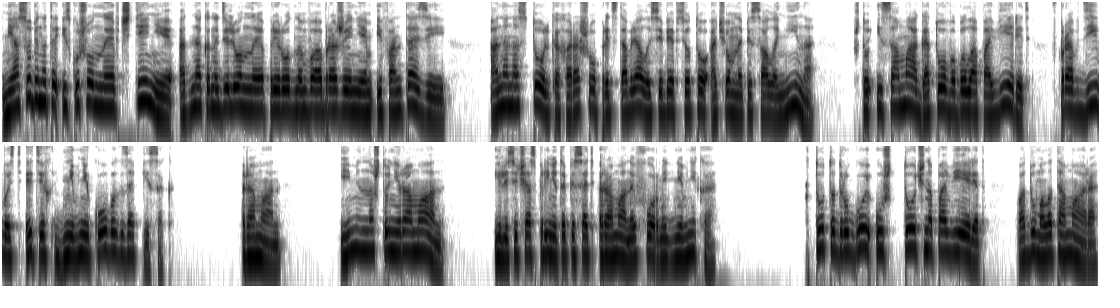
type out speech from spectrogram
Не особенно-то искушенная в чтении, однако наделенная природным воображением и фантазией, она настолько хорошо представляла себе все то, о чем написала Нина, что и сама готова была поверить в правдивость этих дневниковых записок. Роман. Именно что не роман. Или сейчас принято писать романы в форме дневника. Кто-то другой уж точно поверит, подумала Тамара,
